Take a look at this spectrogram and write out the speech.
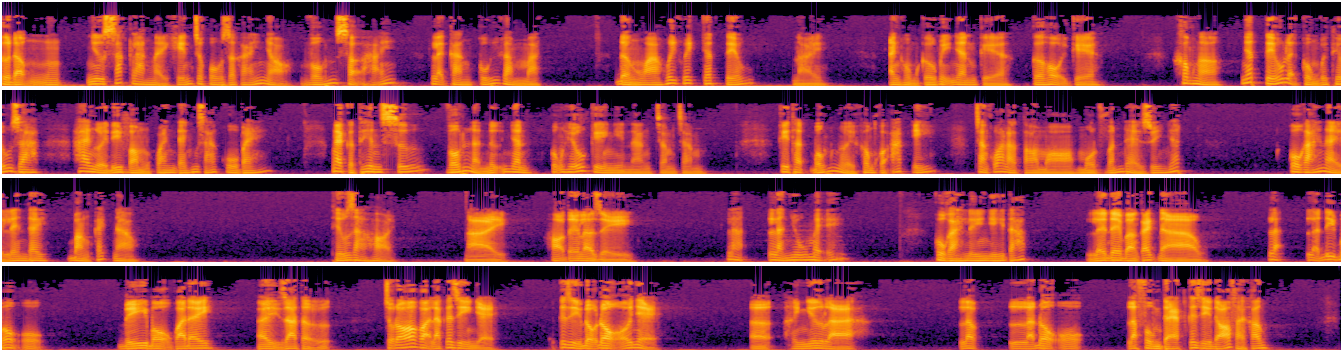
Cử động như sắc lang này khiến cho cô gia gái nhỏ vốn sợ hãi lại càng cúi gằm mặt. Đường hoa huých huých chất tiếu. Này, anh hùng cứu mỹ nhân kìa, cơ hội kìa. Không ngờ, nhất tiếu lại cùng với thiếu gia, hai người đi vòng quanh đánh giá cô bé. Ngay cả thiên sứ, vốn là nữ nhân, cũng hiếu kỳ nhìn nàng chằm chằm. Kỳ thật bốn người không có ác ý, chẳng qua là tò mò một vấn đề duy nhất. Cô gái này lên đây bằng cách nào? Thiếu gia hỏi. Này, họ tên là gì? Là, là Nhu Mễ. Cô gái lý nhí đáp. Lên đây bằng cách nào? Là, là đi bộ. Đi bộ qua đây. Ê, gia tử. Chỗ đó gọi là cái gì nhỉ? Cái gì độ độ ấy nhỉ? Ờ, hình như là... Là, là độ... Là phùng tẹt cái gì đó phải không?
